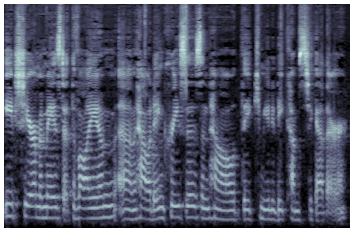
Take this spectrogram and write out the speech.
each year I'm amazed at the volume, um, how it increases and how the community comes together.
